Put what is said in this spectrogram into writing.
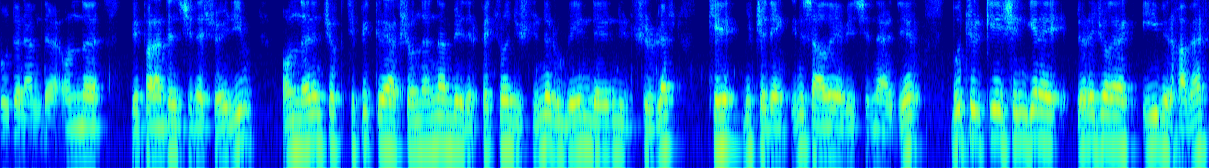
bu dönemde. Onu da bir parantez içinde söyleyeyim. Onların çok tipik reaksiyonlarından biridir. Petrol düştüğünde rubleyin değerini düşürürler ki bütçe denkliğini sağlayabilsinler diye. Bu Türkiye için yine görece olarak iyi bir haber.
